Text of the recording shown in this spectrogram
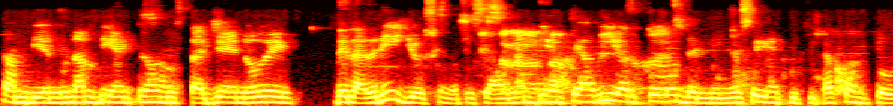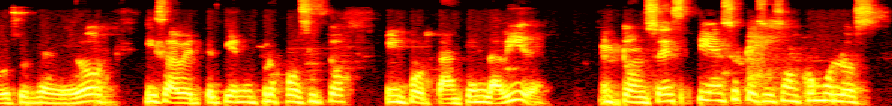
también un ambiente donde está lleno de, de ladrillos, sino que sea un ambiente abierto donde el niño se identifica con todo su alrededor y saber que tiene un propósito importante en la vida. Entonces, pienso que esos son como los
